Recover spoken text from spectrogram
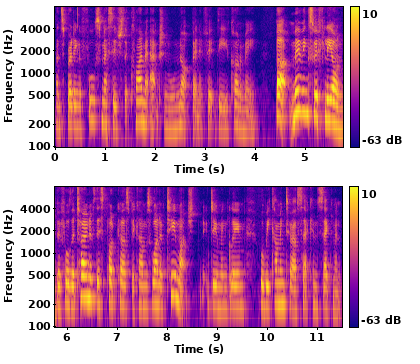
and spreading a false message that climate action will not benefit the economy. But moving swiftly on before the tone of this podcast becomes one of too much doom and gloom, we'll be coming to our second segment.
